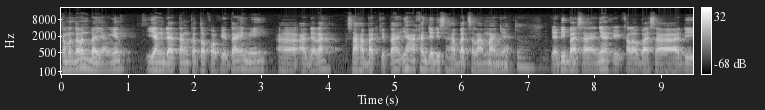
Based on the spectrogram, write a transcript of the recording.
teman-teman bayangin yang datang ke toko kita ini eh, adalah sahabat kita yang akan jadi sahabat selamanya. Betul. Jadi bahasanya kalau bahasa di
